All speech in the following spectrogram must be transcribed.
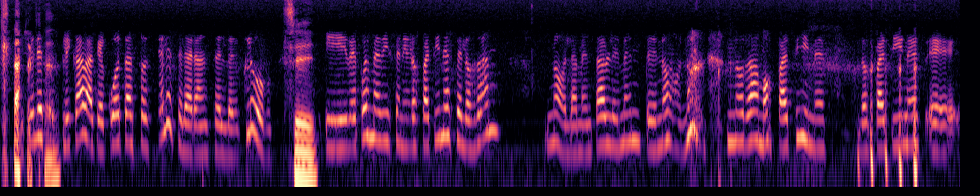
yo les explicaba que cuota social es el arancel del club. Sí. Y después me dicen, ¿y los patines se los dan? No, lamentablemente no, no, no damos patines. Los patines eh,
